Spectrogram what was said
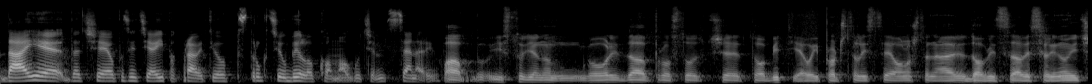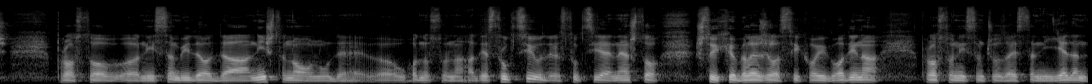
daje, da će opozicija ipak praviti obstrukciju u bilo kom mogućem scenariju? Pa, istorija nam govori da prosto će to biti. Evo i pročitali ste ono što je najavio Dobrica Veselinović. Prosto e, nisam video da ništa novo nude e, u odnosu na destrukciju. Destrukcija je nešto što ih je obeležila svih ovih godina prosto nisam čuo zaista ni jedan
